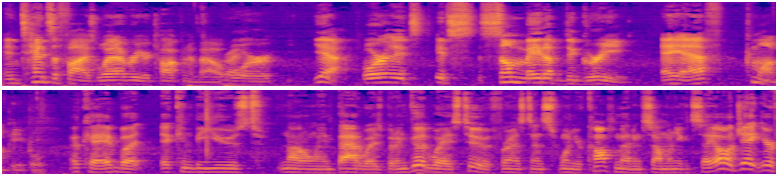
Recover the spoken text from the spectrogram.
intensifies whatever you're talking about, Right. or yeah, or it's it's some made up degree. AF. Come on, people. Okay, but it can be used not only in bad ways but in good ways too. For instance, when you're complimenting someone, you could say, "Oh, Jake, you're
